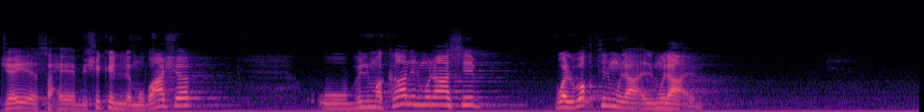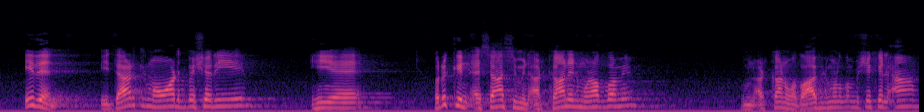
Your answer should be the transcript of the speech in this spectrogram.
جي صحيح بشكل مباشر وبالمكان المناسب والوقت الملائم. إذا إدارة الموارد البشرية هي ركن أساسي من أركان المنظمة. ومن أركان وظائف المنظمة بشكل عام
